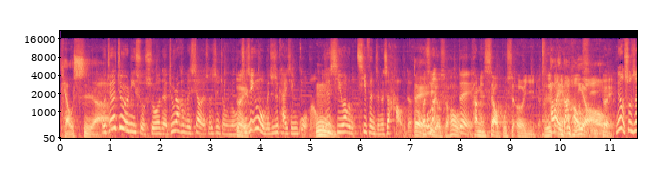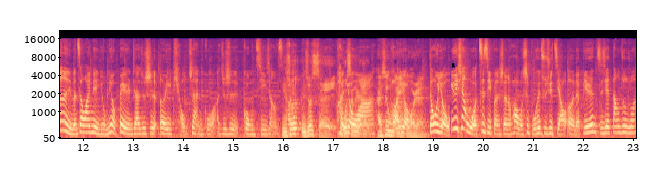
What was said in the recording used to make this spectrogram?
调试啊。我觉得就如你所说的，就让他们笑也算是一种融入。对只是因为我们就是开心果嘛，我们就希望气氛整个是好的。对而且有时候对他们笑不是恶意的，只是他把你当朋友奇对，没有说真的，你们在外面有没有被人家就是恶意挑战过啊？就是攻击这样子？你说你说谁？朋友啊，还是外国人都有。因为像我自己本身的话，我是不会出去交恶的。别人直接当众说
